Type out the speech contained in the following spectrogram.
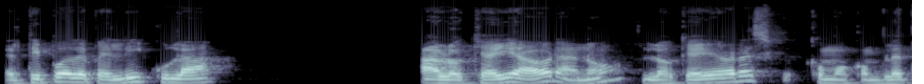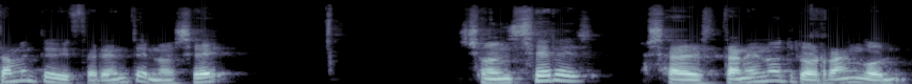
el tipo de película, a lo que hay ahora, ¿no? Lo que hay ahora es como completamente diferente. No sé, son seres, o sea, están en otro rango.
